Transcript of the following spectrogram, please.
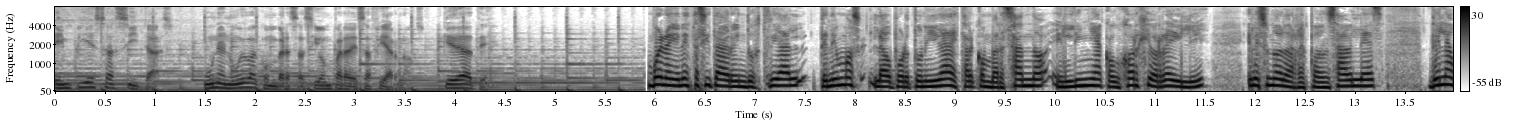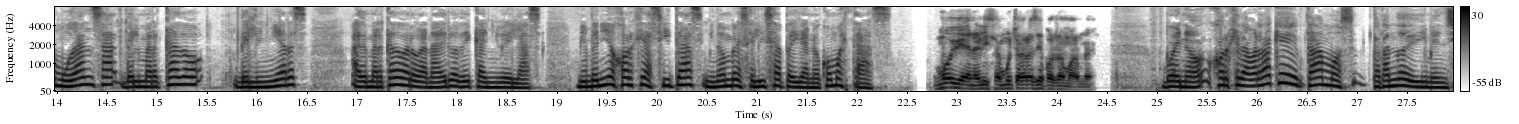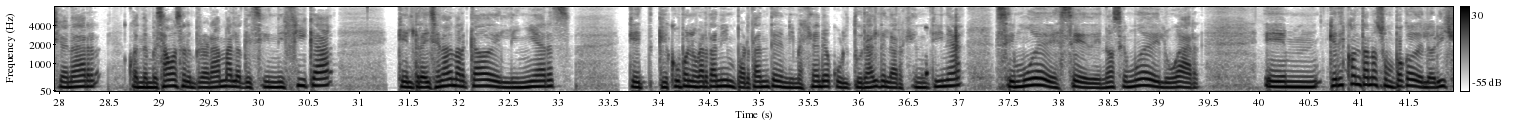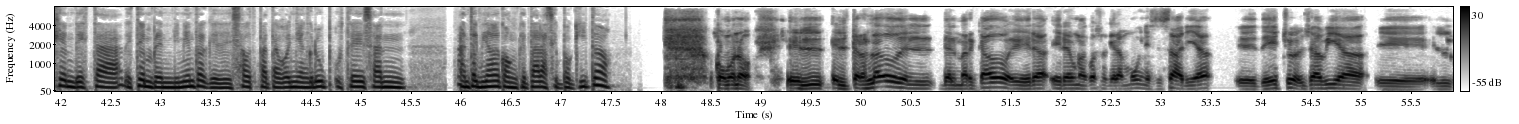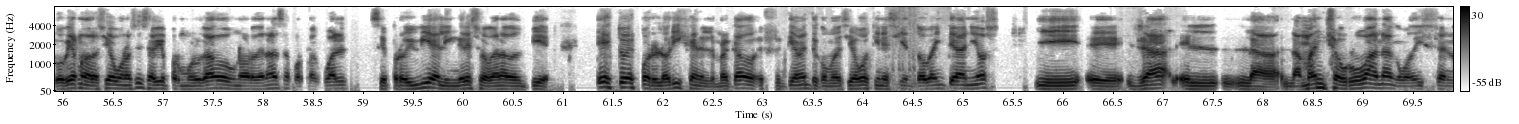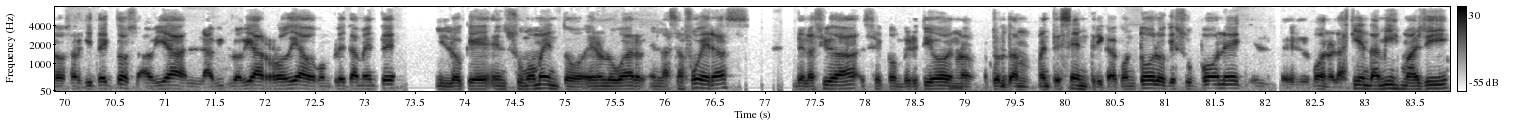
Empieza Citas, una nueva conversación para desafiarnos. Quédate. Bueno, y en esta cita agroindustrial tenemos la oportunidad de estar conversando en línea con Jorge O'Reilly. Él es uno de los responsables de la mudanza del mercado de Liniers al mercado agroganadero de Cañuelas. Bienvenido Jorge a Citas, mi nombre es Elisa Peirano, ¿cómo estás? Muy bien, Elisa, muchas gracias por llamarme. Bueno, Jorge, la verdad que estábamos tratando de dimensionar cuando empezamos el programa lo que significa que el tradicional mercado de Liniers que, ocupa un lugar tan importante en el imaginario cultural de la Argentina, se mude de sede, ¿no? Se mude de lugar. Eh, ¿Querés contarnos un poco del origen de, esta, de este emprendimiento que de South Patagonian Group ustedes han, han terminado de concretar hace poquito? Cómo no. El, traslado del, mercado era, era una cosa que era muy necesaria. Eh, de hecho, ya había, eh, el gobierno de la Ciudad de Buenos Aires había promulgado una ordenanza por la cual se prohibía el ingreso ganado en pie. Esto es por el origen, el mercado efectivamente, como decía vos, tiene 120 años y eh, ya la, mancha urbana, como dicen los arquitectos, había, lo había rodeado completamente y lo que en su momento era un lugar en las afueras de la ciudad se convirtió en una absolutamente céntrica, con todo lo que supone, bueno, la tienda misma allí,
